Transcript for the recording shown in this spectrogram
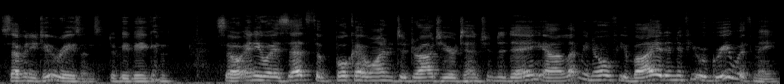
72 reasons to be vegan. So anyways, that's the book I wanted to draw to your attention today. Uh, let me know if you buy it and if you agree with me.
